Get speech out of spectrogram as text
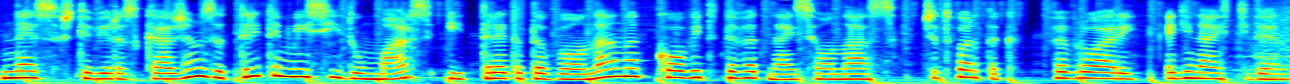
Днес ще ви разкажем за трите мисии до Марс и третата вълна на COVID-19 у нас. Четвъртък, февруари, 11 ден.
